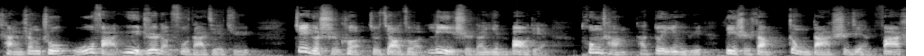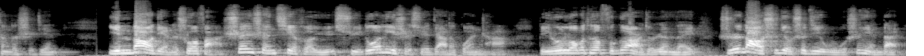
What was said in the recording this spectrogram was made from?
产生出无法预知的复杂结局。这个时刻就叫做历史的引爆点，通常它对应于历史上重大事件发生的时间。引爆点的说法深深切合于许多历史学家的观察，比如罗伯特·福格尔就认为，直到19世纪50年代，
